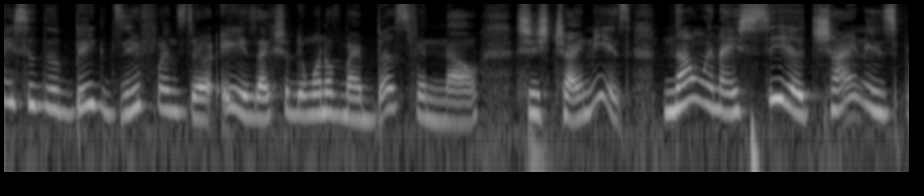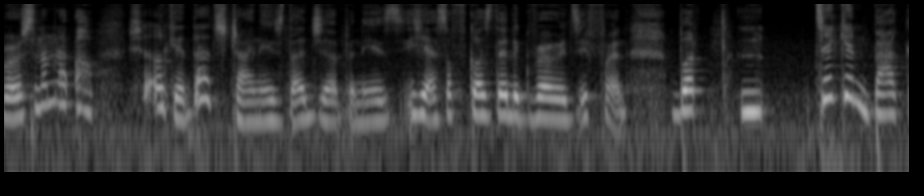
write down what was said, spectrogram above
I see the big difference there is. Actually, one of my best friend now, she's Chinese. Now when I see a Chinese person, I'm like, oh, okay, that's Chinese, that's Japanese. Yes, of course they look very different. But taken back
